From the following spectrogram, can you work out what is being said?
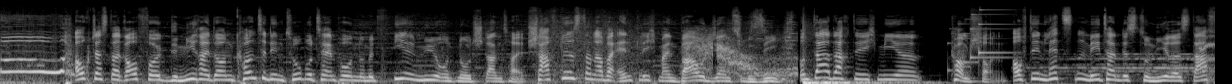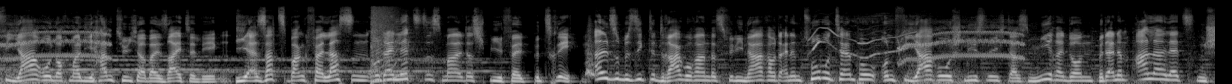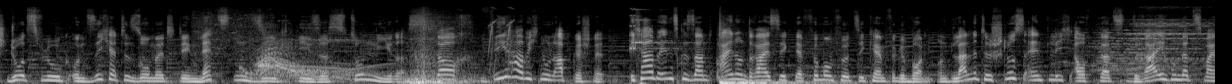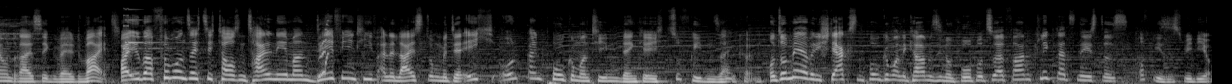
Auch das darauffolgende Miraidon konnte dem Turbotempo nur mit viel Mühe und Not standhalten, schaffte es dann aber endlich, mein Baojian zu besiegen. Und da dachte ich mir, Komm schon. Auf den letzten Metern des Turnieres darf Fiaro nochmal die Handtücher beiseite legen, die Ersatzbank verlassen und ein letztes Mal das Spielfeld betreten. Also besiegte Dragoran das Felinara mit einem Turbotempo und Fiaro schließlich das Miraidon mit einem allerletzten Sturzflug und sicherte somit den letzten Sieg dieses Turnieres. Doch, wie habe ich nun abgeschnitten? Ich habe insgesamt 31 der 45 Kämpfe gewonnen und landete schlussendlich auf Platz 332 weltweit. Bei über 65.000 Teilnehmern Teilnehmern definitiv eine Leistung, mit der ich und mein Pokémon-Team, denke ich, zufrieden sein können. Und um mehr über die stärksten Pokémon in Karmesin und Popo zu erfahren, klickt als nächstes auf dieses Video.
